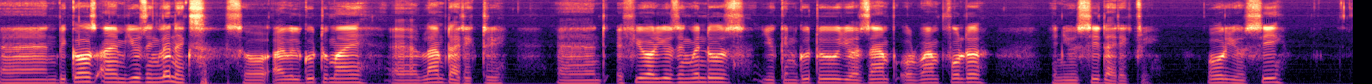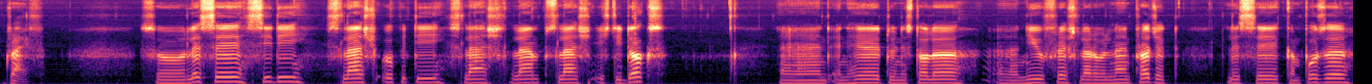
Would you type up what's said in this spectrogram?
And because I am using Linux so I will go to my uh, LAMP directory. And if you are using Windows you can go to your XAMPP or WAMP folder in your C directory or your C drive. So let's say cd slash opt slash lamp slash htdocs and in here to install a, a new fresh laravel 9 project let's say composer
